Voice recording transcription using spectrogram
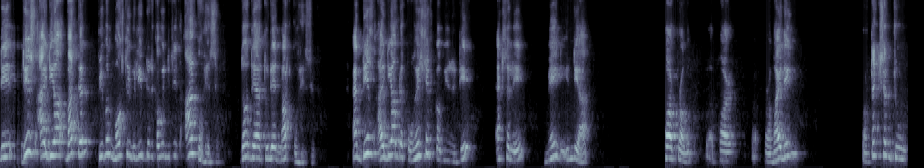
the, this idea, but then people mostly believe that the communities are cohesive, though they are today not cohesive. And this idea of the cohesive community actually made India for, for providing protection to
